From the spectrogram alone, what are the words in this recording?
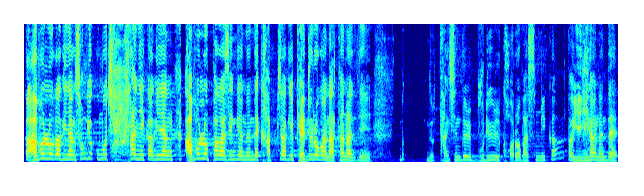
그러니까 아볼로가 그냥 성격 공부 잘하니까 그냥 아볼로파가 생겼는데 갑자기 베드로가 나타나더니 뭐, 당신들 무리를 걸어봤습니까? 딱 얘기하는데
